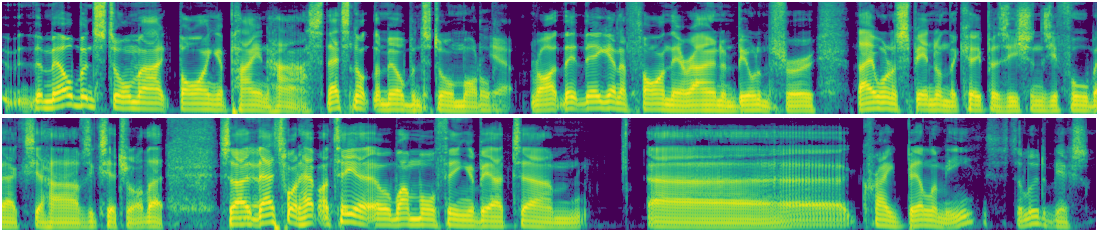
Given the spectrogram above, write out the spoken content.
the Melbourne Storm aren't buying a Payne Haas. That's not the Melbourne Storm model, Yep. right? They're, they're going to find their own and build them through. They want to spend on the key positions, your fullbacks, your halves, etc., like that. So Yeah. that's what happened. I'll tell you uh, one more thing about um, uh, Craig Bellamy. It's just eluded me actually.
